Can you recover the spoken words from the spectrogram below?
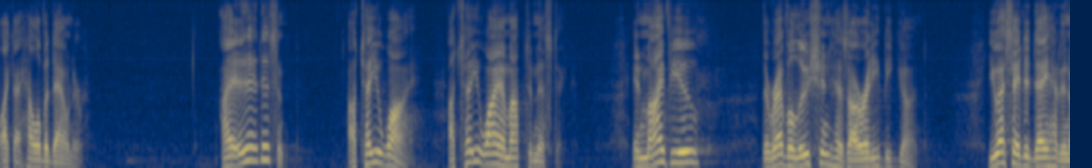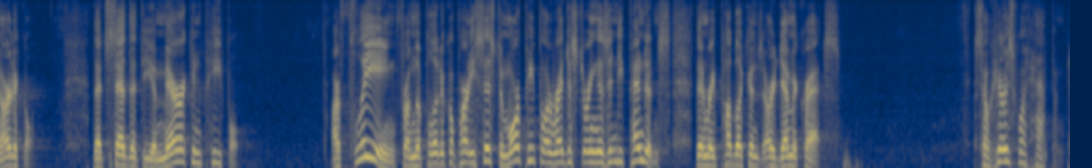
like a hell of a downer. I, it isn't. I'll tell you why. I'll tell you why I'm optimistic. In my view, the revolution has already begun. USA Today had an article that said that the American people are fleeing from the political party system. More people are registering as independents than Republicans or Democrats. So here's what happened.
